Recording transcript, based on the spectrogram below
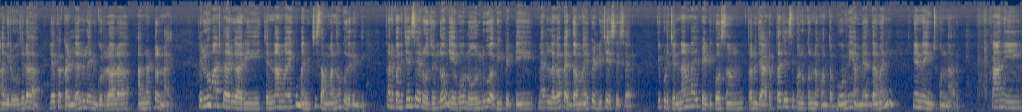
అవి రోజులా లేక కళ్ళలు లేని గుర్రాలా అన్నట్టున్నాయి. తెలుగు మాస్టర్ గారి చిన్న అమ్మాయికి మంచి సంబంధం కుదిరింది. తను పనిచేసే రోజుల్లో ఏవో లోన్లు అవి పెట్టి మెల్లగా పెద్ద అమ్మాయి పెళ్ళి చేసేశారు. ఇప్పుడు చిన్న అమ్మాయి పెళ్ళి కోసం తను జాగ్రత్త చేసి కొనుక్కున్న కొంత భూమిని అమ్మేద్దామని నిర్ణయించుకున్నారు. కానీ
